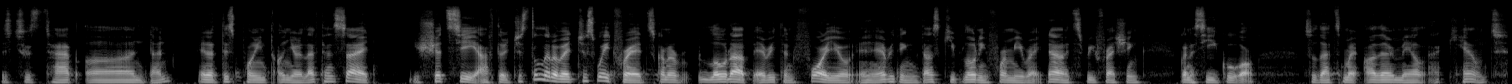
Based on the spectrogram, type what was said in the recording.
let's just tap on done. And at this point on your left hand side, you should see after just a little bit, just wait for it. It's going to load up everything for you. And everything does keep loading for me right now. It's refreshing. I'm going to see Google. So that's my other mail account.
